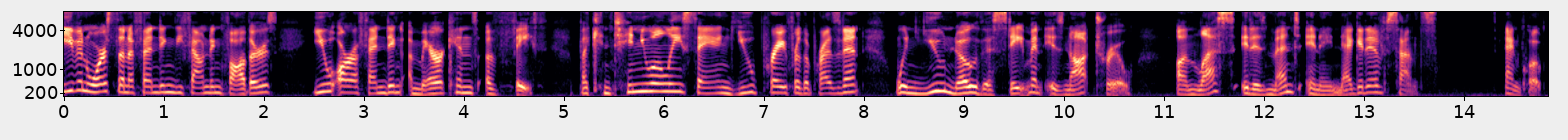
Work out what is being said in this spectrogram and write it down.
even worse than offending the founding fathers, you are offending Americans of faith by continually saying you pray for the president when you know this statement is not true, unless it is meant in a negative sense. End quote.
